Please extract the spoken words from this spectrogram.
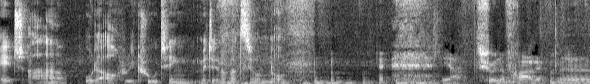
HR oder auch Recruiting mit Innovationen um? ja, schöne Frage. Äh,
